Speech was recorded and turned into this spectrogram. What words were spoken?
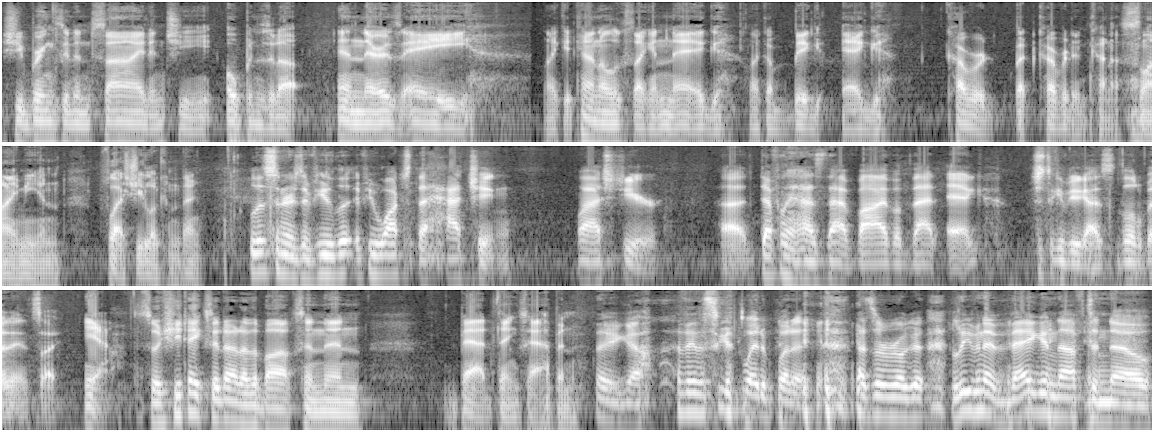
she brings it inside, and she opens it up, and there's a like it kind of looks like an egg, like a big egg, covered but covered in kind of slimy and fleshy looking thing. listeners, if you if you watched The Hatching last year, uh, definitely has that vibe of that egg. Just to give you guys a little bit of insight. Yeah. So she takes it out of the box, and then bad things happen. There you go. I think that's a good way to put it. That's a real good, leaving it vague enough to know,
